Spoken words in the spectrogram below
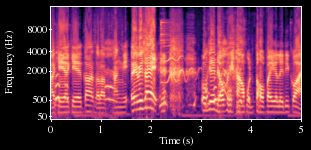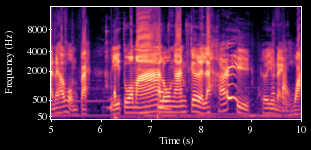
โอเคโอเคก็สำหรับครั้งนี้ เอ้ยไม่ใช่ โอเค เดี๋ยวไปหาผลต่อไปกันเลยดีกว่านะครับผมไปรีตัวมาโรงงานเกิดแล้วเฮ้ยเธออยู่ไหนวะ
